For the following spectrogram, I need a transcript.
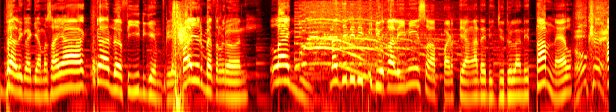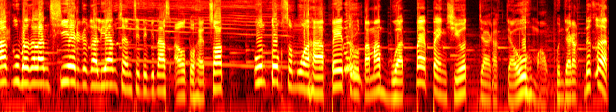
Balik lagi sama saya Kadavi di game Free Fire Battleground Lagi Nah jadi di video kali ini Seperti yang ada di judulan di thumbnail Okay. Aku bakalan share ke kalian sensitivitas auto headshot Untuk semua HP terutama buat pepeng shoot Jarak jauh maupun jarak dekat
